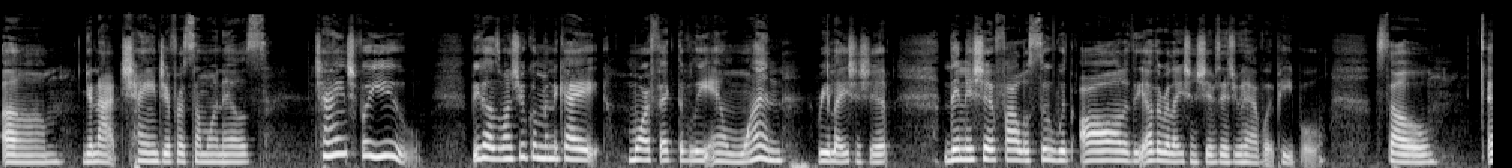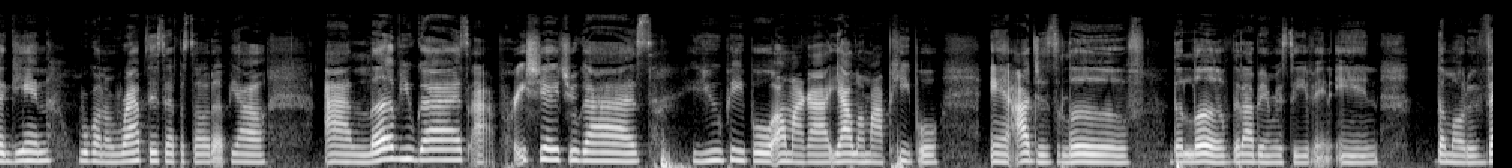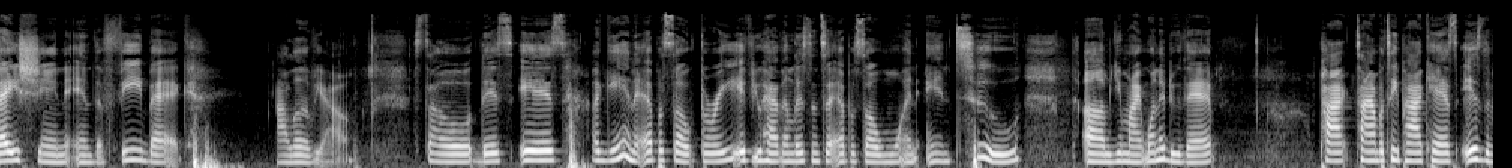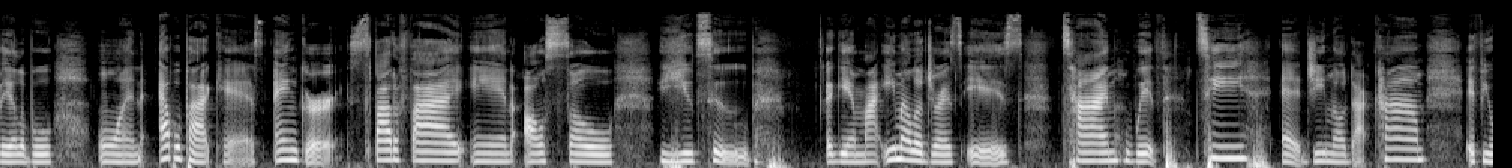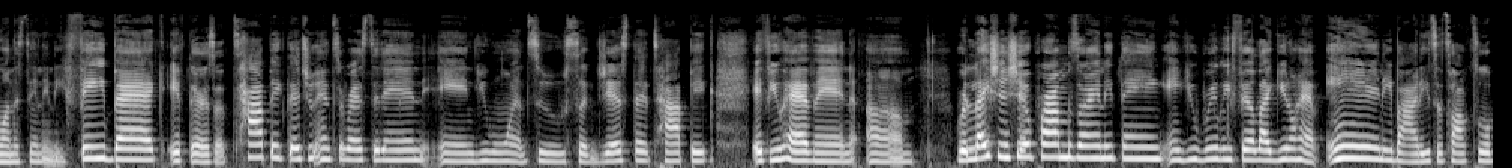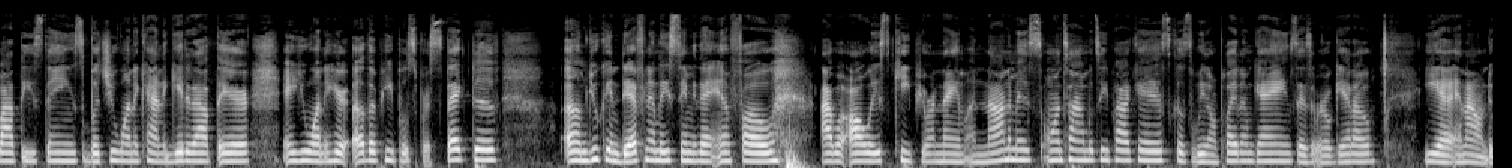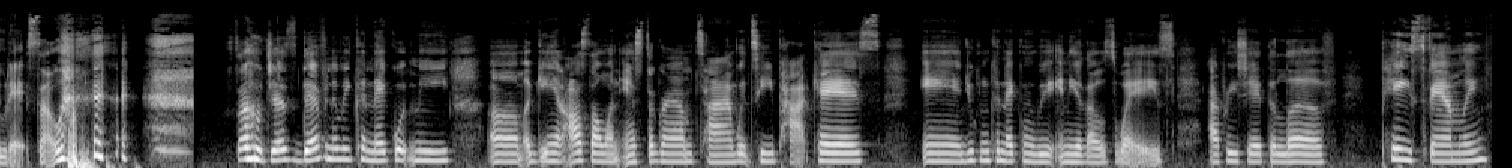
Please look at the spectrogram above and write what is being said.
Um, you're not changing for someone else. Change for you. Because once you communicate more effectively in one relationship, then it should follow suit with all of the other relationships that you have with people. So, again, we're going to wrap this episode up, y'all. I love you guys. I appreciate you guys. You people, oh my God, y'all are my people. And I just love the love that I've been receiving and the motivation and the feedback. I love y'all. So, this is again episode three. If you haven't listened to episode one and two, um, you might want to do that. Time with T podcast is available on Apple Podcasts, Anchor, Spotify, and also YouTube. Again, my email address is time with t at gmail.com if you want to send any feedback if there's a topic that you're interested in and you want to suggest that topic if you having um relationship problems or anything and you really feel like you don't have anybody to talk to about these things but you want to kind of get it out there and you want to hear other people's perspective um, you can definitely send me that info. I will always keep your name anonymous on Time with T podcast because we don't play them games. That's real ghetto. Yeah, and I don't do that. So. So just definitely connect with me. Um, again, also on Instagram, Time with T Podcast. And you can connect me with any of those ways. I appreciate the love. Peace, family.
